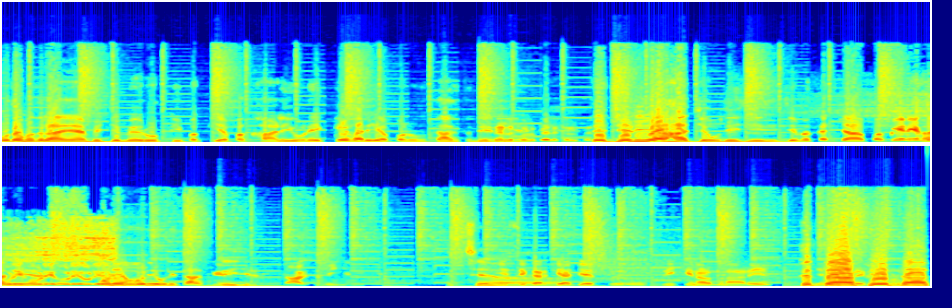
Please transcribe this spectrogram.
ਉਹਦਾ ਮਤਲਬ ਆਇਆ ਵੀ ਜਿਵੇਂ ਰੋਟੀ ਪੱਕੀ ਆਪਾਂ ਖਾ ਲਈ ਉਹਨੇ ਇੱਕੇ ਵਾਰੀ ਆਪਾਂ ਨੂੰ ਤਾਕਤ ਦੇਣੀ ਬਿਲਕੁਲ ਬਿਲਕੁਲ ਤੇ ਜਿਹੜੀ ਆਹ ਜਿਉਂਦੀ ਜੀ ਜਿਵੇਂ ਕੱਚਾ ਆਪਾਂ ਇਹਨੇ ਹੌਲੀ ਹਾਂ, ਹੌਲੀ ਹੌਲੀ ਉਹਨੇ ਹੌਲੀ ਹੌਲੀ ਹੌਲੀ ਤਾਕਤ ਦੇਈ ਜਾਣੀ। ਤਾਕਤ ਦੇਈ ਜਾਣੀ ਅੱਛਾ। ਇਸੇ ਕਰਕੇ ਅੱਜ ਇਸ ਤਰੀਕੇ ਨਾਲ ਬਣਾ ਰਹੇ ਹਾਂ। ਫਿਰ ਤਾਂ ਫਿਰ ਤਾਂ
